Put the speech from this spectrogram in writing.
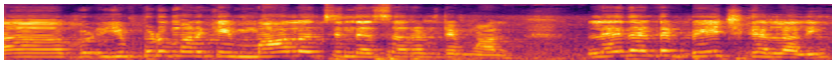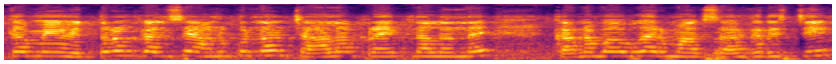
ఇప్పుడు- ఇప్పుడు మనకి మాల్ వచ్చింది ఎస్ఆర్ఎంటీ మాల్. లేదంటే బీచ్కి వెళ్ళాలి. ఇంకా మేము ఇద్దరం కలిసి అనుకున్నాం చాలా ప్రయత్నాలు ఉన్నాయి. కన్నబాబు గారు మాకు సహకరించి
